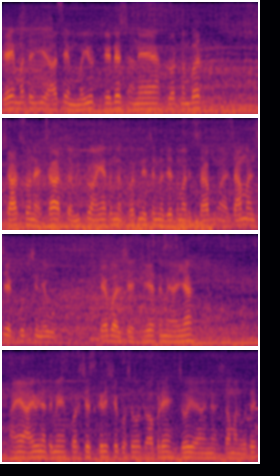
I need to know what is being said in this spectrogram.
જય માતાજી, આ છે મયુર ટ્રેડર્સ અને પ્લોટ નંબર ચારસો ને ચાર તો મિત્રો, અહીંયા તમને ફર્નિચરનો જે તમારે સામાન છે, ખુરશી ને એવું ટેબલ છે, એ તમે અહીંયા અહીંયા આવીને તમે પરચેસ કરી શકો છો. તો આપણે જોઈએ સામાન વધે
